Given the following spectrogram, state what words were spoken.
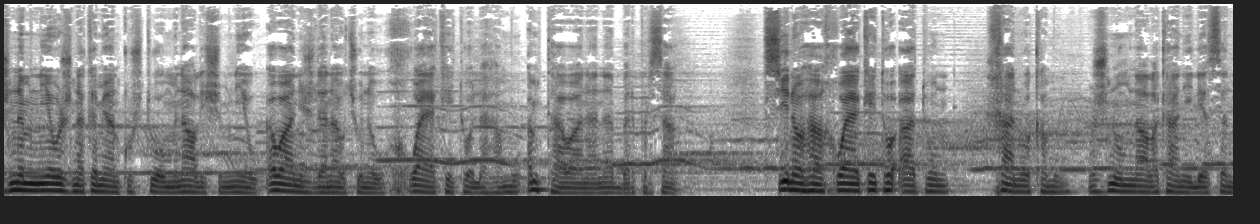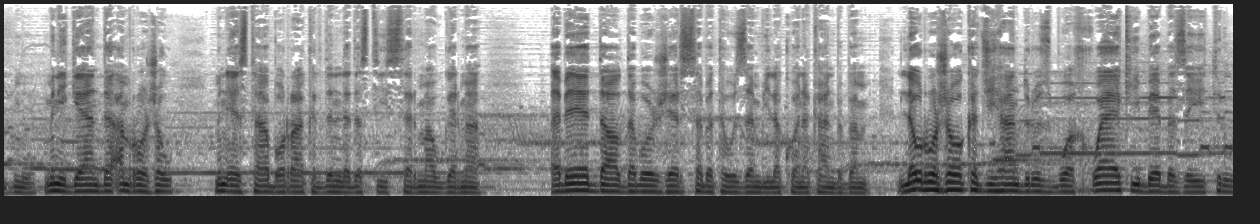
ژنم نییە و ژنەکەمیان کوشتووە و مناڵیشم نییە و ئەوانیش لە ناوچوونە و خویەکەی تۆ لە هەموو ئەم تاوانانە بەرپرسە سینۆها خویەکەی تۆ ئاتون خانوەکەم و ژن و مناڵەکانی لێسەندم و منی گەیاندە ئەم ڕۆژە و من ئێستا بۆ ڕاکردن لە دەستی سەرما و گەرمە ئەبێ داڵدە بۆ ژێر سەبەتە و زەمبیلە کۆنەکان ببەم لەو ڕۆژەوە کە جیهان دروست بووە خویەکی بێ بەزەیی تر و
